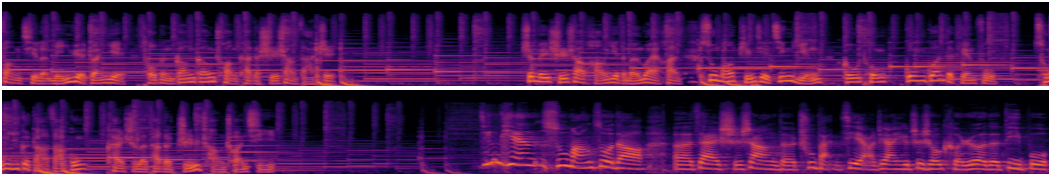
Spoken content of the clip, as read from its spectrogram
放弃了民乐专业，投奔刚刚创刊的时尚杂志。身为时尚行业的门外汉，苏芒凭借经营、沟通、公关的天赋，从一个打杂工开始了他的职场传奇。今天苏芒做到呃在时尚的出版界啊这样一个炙手可热的地步，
